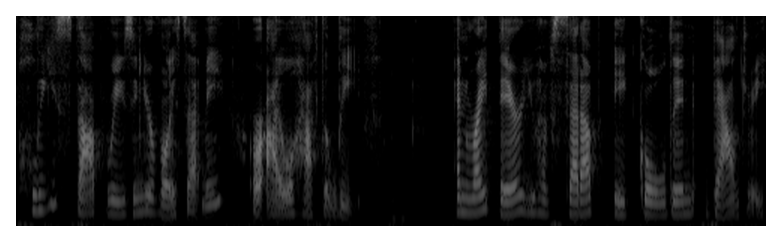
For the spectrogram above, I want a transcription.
Please stop raising your voice at me or I will have to leave. And right there, you have set up a golden boundary.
